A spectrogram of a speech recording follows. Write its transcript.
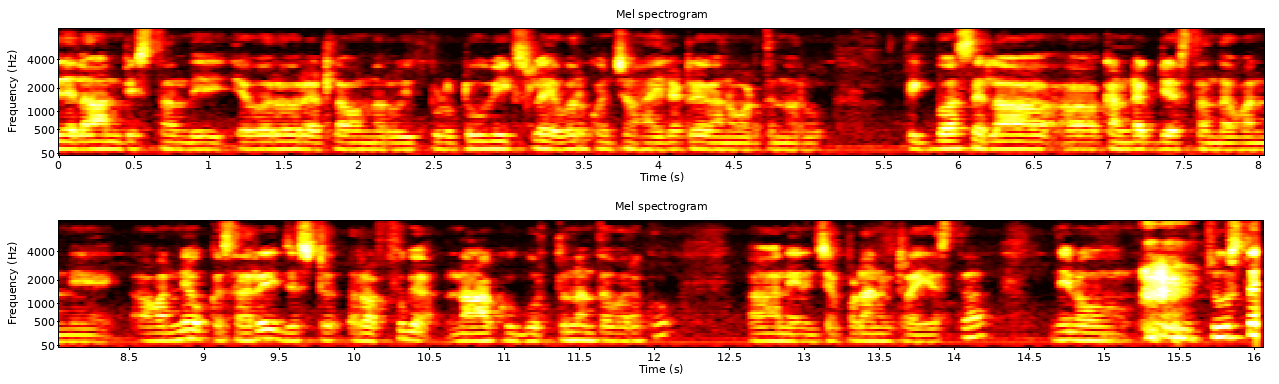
ఇది ఎలా అనిపిస్తుంది? ఎవరెవరు ఎట్లా ఉన్నారు? ఇప్పుడు టూ వీక్స్లో ఎవరు కొంచెం హైలైట్గా కనబడుతున్నారు? బిగ్ బాస్ ఎలా కండక్ట్ చేస్తుంది అవన్నీ? అవన్నీ ఒక్కసారి జస్ట్ రఫ్గా నాకు గుర్తున్నంత వరకు నేను చెప్పడానికి ట్రై చేస్తాను నేను చూస్తే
